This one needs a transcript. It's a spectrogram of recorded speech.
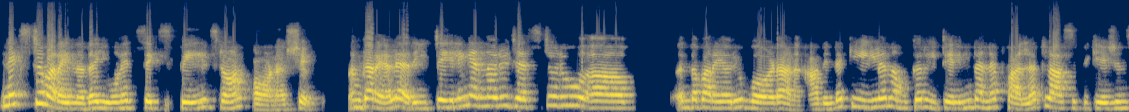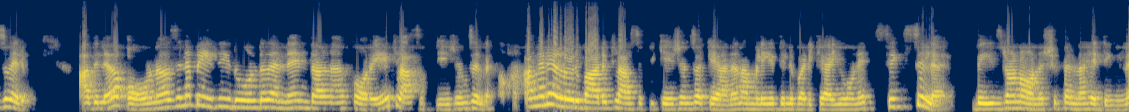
next പറയുന്നത് unit six based on ownership നമുക്കറിയാം അല്ലെ? റീറ്റെയിലിംഗ് എന്നൊരു ജസ്റ്റ് ഒരു എന്താ പറയാ ഒരു വേർഡാണ് അതിന്റെ കീഴിൽ നമുക്ക് റീറ്റെയിലിംഗ് തന്നെ പല ക്ലാസിഫിക്കേഷൻസ് വരും. അതിൽ ഓണേഴ്സിനെ ബേസ് ചെയ്തുകൊണ്ട് തന്നെ എന്താണ് കുറെ ക്ലാസിഫിക്കേഷൻസ് ഉണ്ട്. അങ്ങനെയുള്ള ഒരുപാട് ക്ലാസിഫിക്കേഷൻസ് ഒക്കെയാണ് നമ്മൾ ഇതിൽ പഠിക്കുക. യൂണിറ്റ് സിക്സിൽ ബേസ്ഡ് ഓൺ ഓണർഷിപ്പ് എന്ന ഹെഡിങ്ങിൽ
